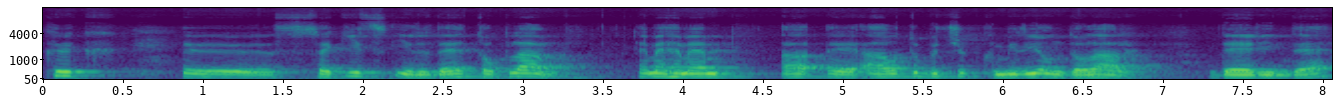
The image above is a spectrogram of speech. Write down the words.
48 ilde toplam hemen hemen a- e, 6,5 milyon dolar değerinde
